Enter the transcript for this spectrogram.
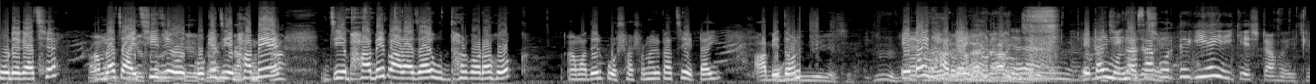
পড়ে গেছে। আমরা চাইছি যে ও- ওকে যেভাবে যেভাবে পারা যায় উদ্ধার করা হোক আমাদের প্রশাসনের কাছে এটাই আবেদন। গেছে। এটাই ধারণা। এটাই মনে জিজ্ঞাসা করতে গিয়েই এই কেসটা হয়েছে।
